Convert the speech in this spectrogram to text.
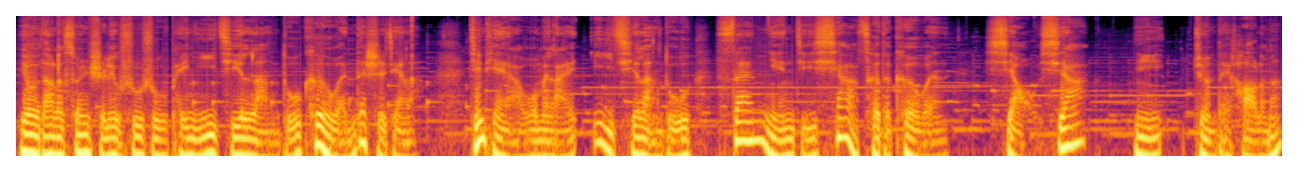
又到了酸石榴叔叔陪你一起朗读课文的时间了。今天呀，我们来一起朗读三年级下册的课文《小虾》，你准备好了吗？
